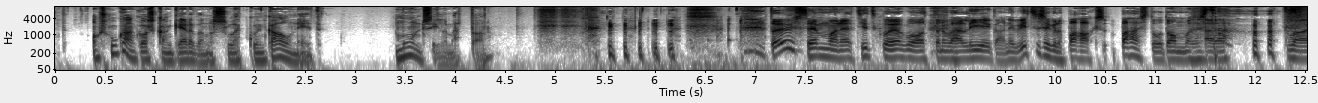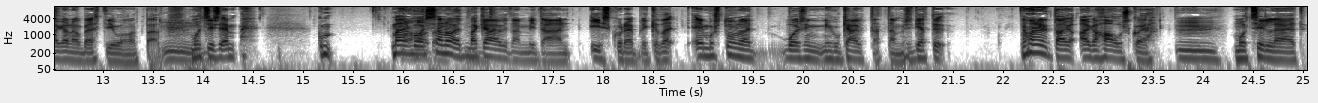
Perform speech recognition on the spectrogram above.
että onko kukaan koskaan kertonut sulle, kuin kauniit mun silmät on? Toi on just semmoinen, että sit kun joku on ottanut vähän liikaa, niin vitsi se kyllä pahaks, pahastuu tommosesta. Älä. Tulee aika nopeasti juomat päälle. Mm. Mutta siis en, kun mä en voi sanoa, että mä käytän mitään iskureplikkiä. Tai ei musta tunnu, että voisin niinku käyttää tämmöisiä. Tietty, ne on nyt aika, aika hauskoja. Mm. Mutta silleen, että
